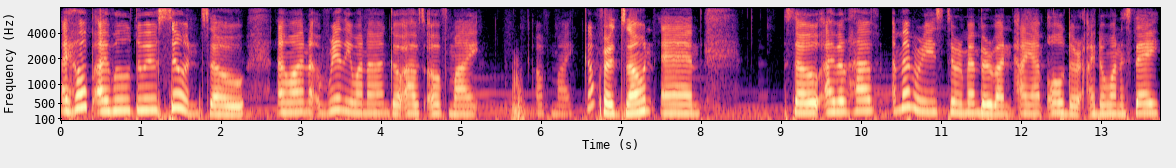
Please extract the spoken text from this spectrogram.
i hope i will do it soon. So i want to really want to go out of my of my comfort zone and so i will have memories to remember when i am older. I don't want to say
